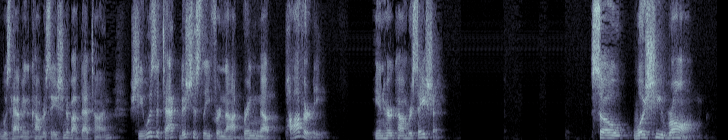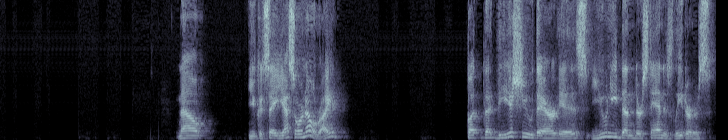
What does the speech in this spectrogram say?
was having a conversation about that time. She was attacked viciously for not bringing up poverty in her conversation. So, was she wrong? Now, you could say yes or no, right? But the, the issue there is you need to understand as leaders,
